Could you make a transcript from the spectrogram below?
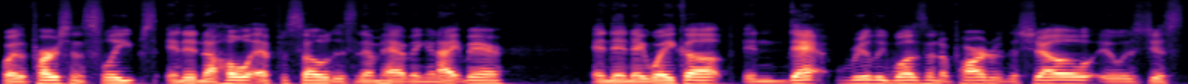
where the person sleeps and then the whole episode is them having a nightmare and then they wake up and that really wasn't a part of the show. It was just,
